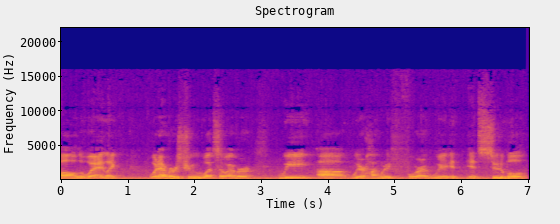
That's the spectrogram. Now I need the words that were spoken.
all the way, like whatever is true whatsoever, we uh, we're hungry for it, we, it. It's suitable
